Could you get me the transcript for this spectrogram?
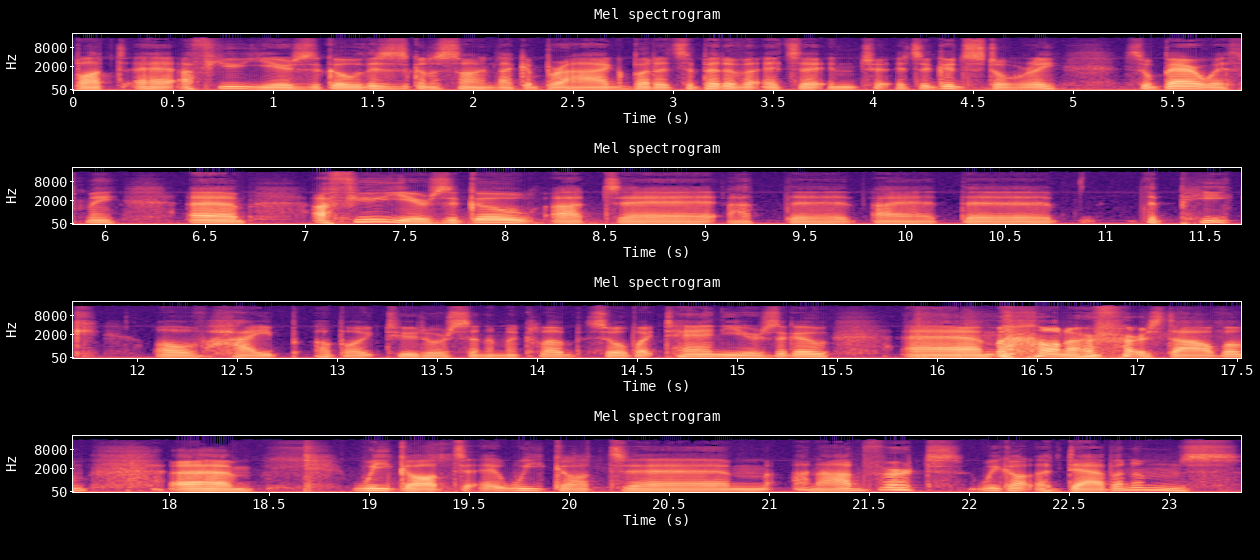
But uh, a few years ago, this is going to sound like a brag, but it's a bit of a it's a it's a good story. So bear with me. Um, a few years ago, at uh, at the uh, the the peak of hype about Two Door Cinema Club. So about ten years ago, um, on our first album, um, we got we got um, an advert. We got a Debenhams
